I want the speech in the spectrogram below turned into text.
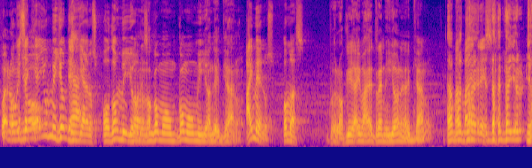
Bueno, Porque yo- si aquí hay un millón de haitianos o dos No, millones, no como, un- como un millón de haitianos. hay menos o más. Pero aquí hay más de 3 millones de haitianos. Ah, Más- pues, más de tres. entonces yo, yo-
